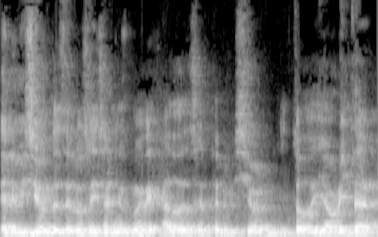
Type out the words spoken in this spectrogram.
Televisión desde los 6 años no he dejado de hacer televisión y todo y ahorita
